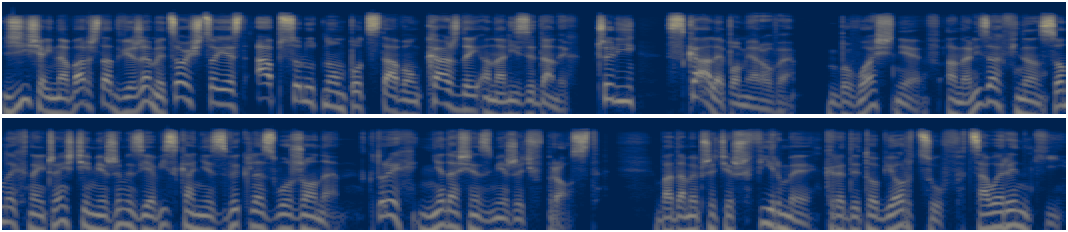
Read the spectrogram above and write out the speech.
Dzisiaj na warsztat bierzemy coś, co jest absolutną podstawą każdej analizy danych, czyli skale pomiarowe. Bo właśnie w analizach finansowych najczęściej mierzymy zjawiska niezwykle złożone, których nie da się zmierzyć wprost. Badamy przecież firmy, kredytobiorców, całe rynki,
